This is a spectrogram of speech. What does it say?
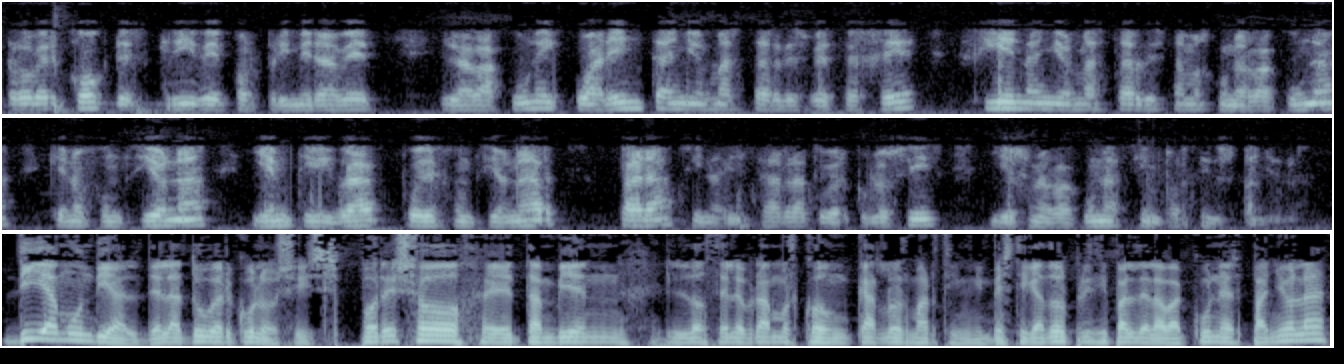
Robert Koch describe por primera vez la vacuna y 40 años más tarde es BCG, 100 años más tarde estamos con una vacuna que no funciona y MTVAC puede funcionar para finalizar la tuberculosis y es una vacuna 100% española. Día Mundial de la Tuberculosis. Por eso eh, también lo celebramos con Carlos Martín, investigador principal de la vacuna española,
